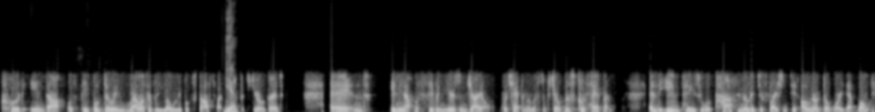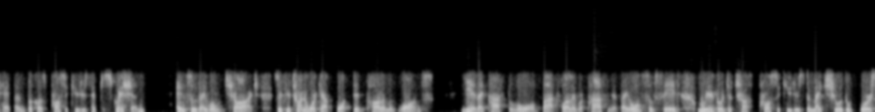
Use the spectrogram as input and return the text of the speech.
could end up with people doing relatively low level stuff, like yeah. Mr. Fitzgerald did, and ending up with seven years in jail, which happened to Mr. Fitzgerald. This could happen. And the MPs who were passing the legislation said, oh, no, don't worry, that won't happen because prosecutors have discretion and so they won't charge. So if you're trying to work out what did Parliament want, yeah, they passed the law, but while they were passing it, they also said, we're going to trust prosecutors to make sure the worst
